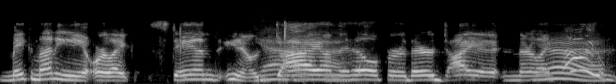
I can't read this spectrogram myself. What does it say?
make money or like stand you know Yeah. die on the hill for their diet and they're like oh,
